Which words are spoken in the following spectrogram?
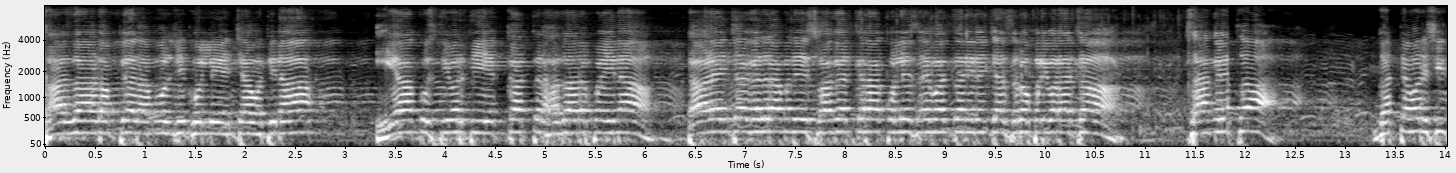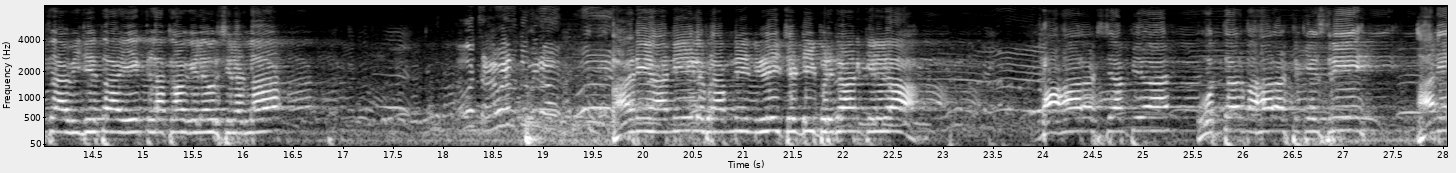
खासदार डॉक्टर अमोलजी कोल्हे यांच्या वतीनं या कुस्तीवरती एकाहत्तर हजार रुपयेना टाळ्यांच्या गजरामध्ये स्वागत करा कोल्हे साहेबांचं आणि त्यांच्या सर्व परिवाराचा. चांगल्याचा गत्या वर्षीचा विजेता एक लाखा गेल्या वर्षी लढला. आणि अनिल ब्राह्मणे निळी चड्डी परिधान केलेला. महाराष्ट्र चॅम्पियन उत्तर महाराष्ट्र केसरी. आणि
